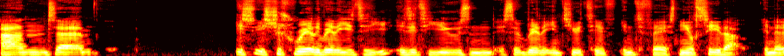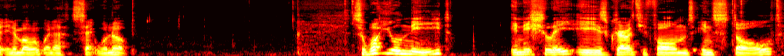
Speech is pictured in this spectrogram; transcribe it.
And um, it's it's just really really easy to, easy to use, and it's a really intuitive interface. And you'll see that in a in a moment when I set one up. So what you'll need initially is Gravity Forms installed.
